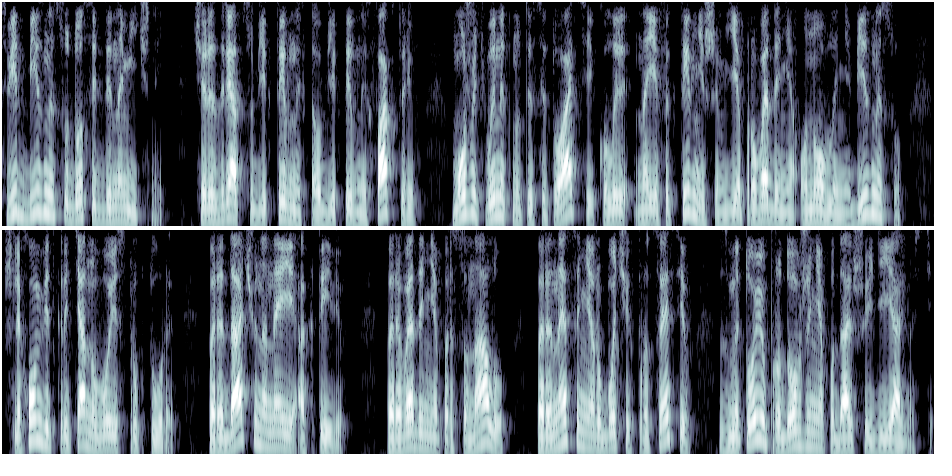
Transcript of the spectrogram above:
Світ бізнесу досить динамічний. Через ряд суб'єктивних та об'єктивних факторів можуть виникнути ситуації, коли найефективнішим є проведення оновлення бізнесу шляхом відкриття нової структури, передачу на неї активів, переведення персоналу, перенесення робочих процесів з метою продовження подальшої діяльності.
